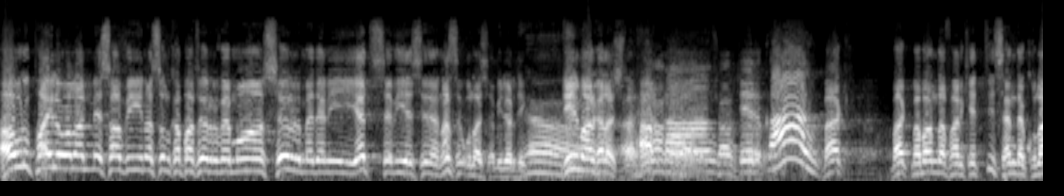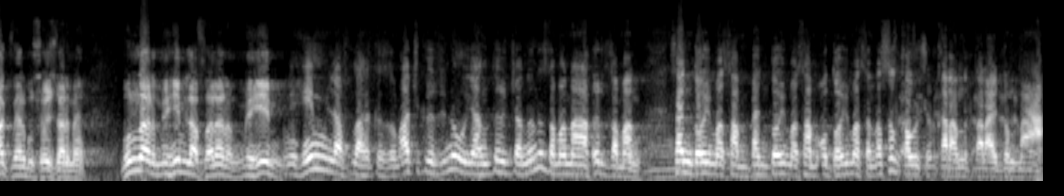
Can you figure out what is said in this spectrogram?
Avrupa ile olan mesafeyi nasıl kapatır ve muasır medeniyet seviyesine nasıl ulaşabilirdik? Değil mi arkadaşlar? Türkan, Türkan. Bak, bak baban da fark etti, sen de kulak ver bu sözlerime. Bunlar mühim laflar hanım, mühim. Mühim laflar kızım. Aç gözünü uyandır canını zaman ahır zaman. Sen doymasam ben doymasam o doymasa nasıl kavuşur karanlıklar aydınlığa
